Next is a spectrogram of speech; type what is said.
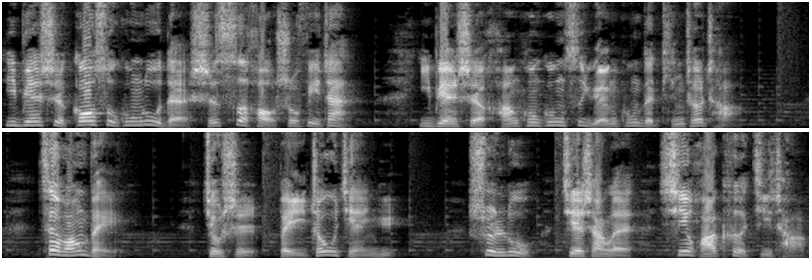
一边是高速公路的十四号收费站，一边是航空公司员工的停车场，再往北就是北州监狱，顺路接上了新华客机场，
